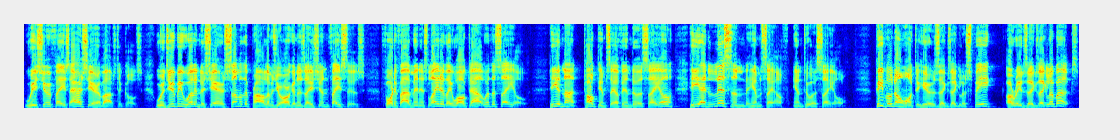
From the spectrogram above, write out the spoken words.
we sure face our share of obstacles. Would you be willing to share some of the problems your organization faces? 45 minutes later, they walked out with a sale. He had not talked himself into a sale, he had listened himself into a sale. People don't want to hear Zig Ziglar speak or read Zig Ziglar books.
